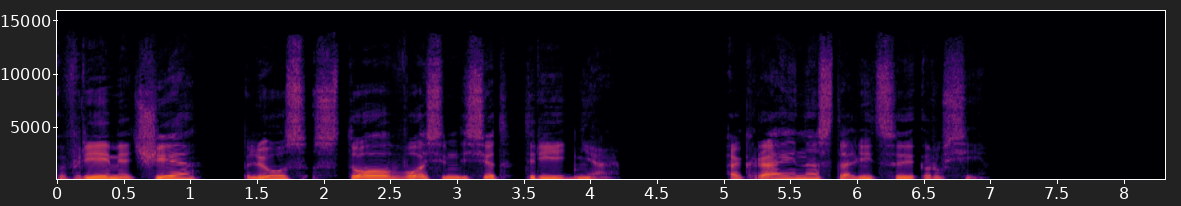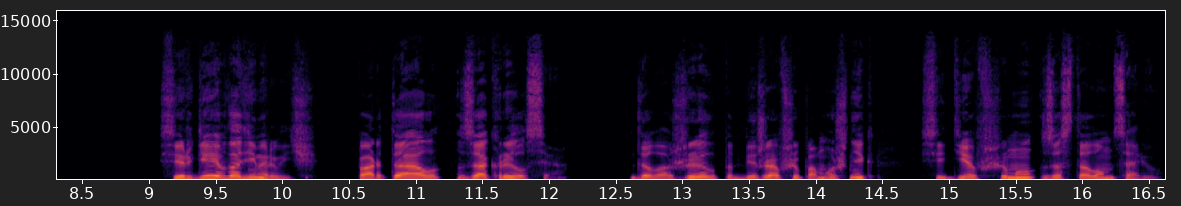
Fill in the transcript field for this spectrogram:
Время Че плюс 183 дня. Окраина столицы Руси. Сергей Владимирович, портал закрылся, доложил подбежавший помощник сидевшему за столом царю.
